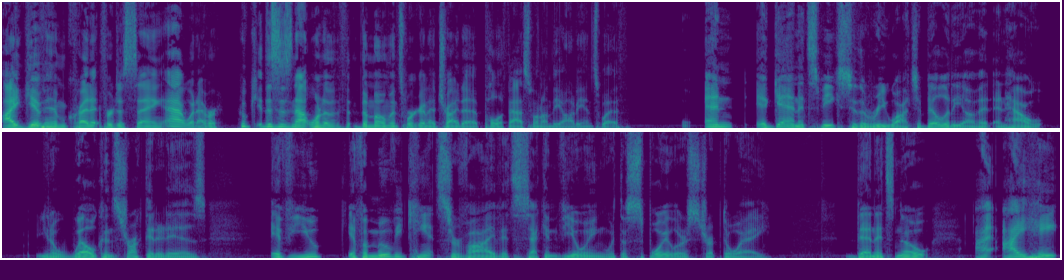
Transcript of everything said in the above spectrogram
I give him credit for just saying, ah, whatever. Who, this is not one of the moments we're going to try to pull a fast one on the audience with. and again, it speaks to the rewatchability of it and how you know well constructed it is. If you if a movie can't survive its second viewing with the spoilers stripped away, then it's no. I I hate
